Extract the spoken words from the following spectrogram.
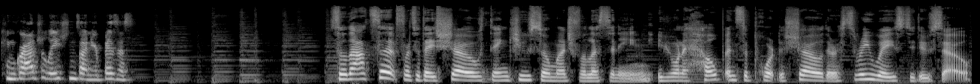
Congratulations on your business. So that's it for today's show. Thank you so much for listening. If you want to help and support the show, there are three ways to do so.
